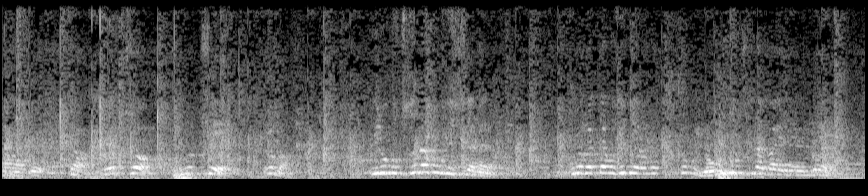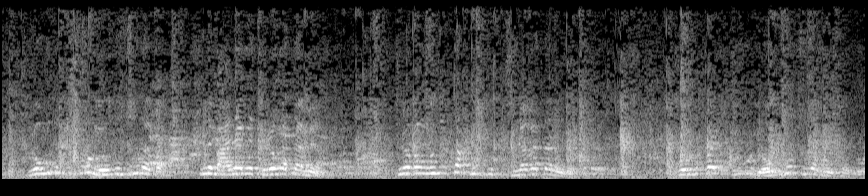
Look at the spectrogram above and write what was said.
하나, 둘, 자, 그렇죠. 그렇지. 이거 봐. 이러고 쳐다보고 계시잖아요. 들어갔다고 생각하고 탁 하고 여기서 쳐다봐야 되는데, 여기서 탁 하고 여기서 쳐다봐. 근데 만약에 들어갔다면, 들어간 건데 딱 그렇게 지나갔다는 거죠. 거기서 빨리 하고 여기서 쳐다보셔야 돼요.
